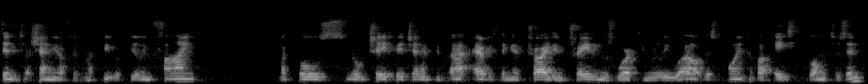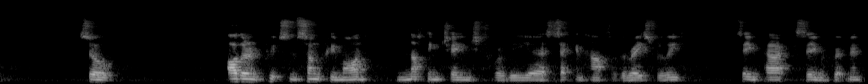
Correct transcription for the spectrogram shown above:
Didn't touch any of it. My feet were feeling fine. My clothes, no chafage, anything like that. Everything I tried in training was working really well at this point, about 80 kilometers in. So, other than put some sun cream on, nothing changed for the uh, second half of the race really. Same pack, same equipment.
